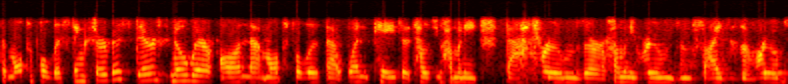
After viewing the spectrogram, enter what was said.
the multiple listing service, there's nowhere on that multiple that one page that tells you how many bathrooms or how many rooms and sizes of rooms.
